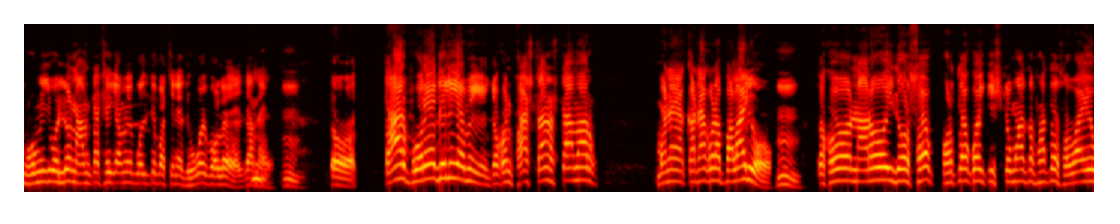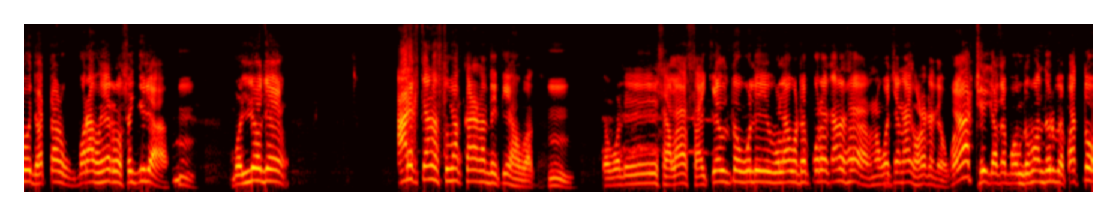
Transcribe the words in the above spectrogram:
ভূমিজ বলল নামটা ঠিক আমি বলতে পারছি না ধুবই বলে জানে। তো তারপরে দিলি আমি যখন ফার্স্ট চান্সটা আমার মানে কাটাগড়া পালাইলো। হুম। তখন আরও ওই দর্শক ফর্তক ওই কৃষ্ণ মাতো ফাতো সবাই ওই ধরটার বড়া রসগিলা হুম। বলল যে আরেক চান্স তোমাকে কাটাটা দিতে হবে। হুম। তো বলি শালা সাইকেল তো বলি বলা ওঠে পরে চান্স না বলছে নাই ঘোড়াটা দেবো ঠিক আছে বন্ধু বান্ধবের ব্যাপার তো।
